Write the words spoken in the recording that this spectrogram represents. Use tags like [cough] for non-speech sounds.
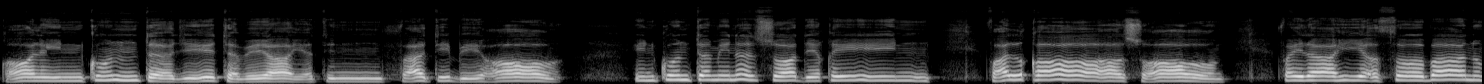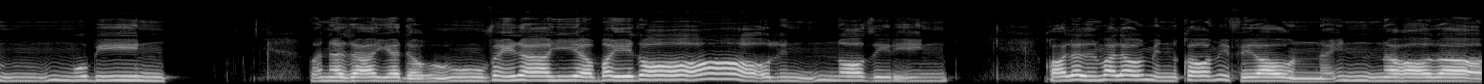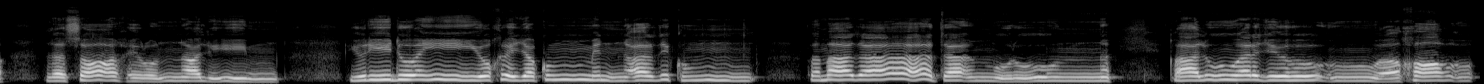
قال إن كنت جئت بآية فأت بها. إن كنت من الصادقين فألقى عصاه فإذا هي ثوبان مبين فنزع يده فإذا هي بيضاء للناظرين. قال الملأ من قوم فرعون إن هذا لساحر عليم. يريد أن يخرجكم من أرضكم فماذا تأمرون؟ قالوا أرجه وأخاه.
